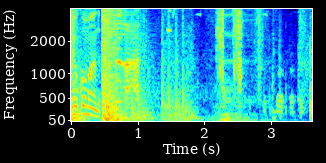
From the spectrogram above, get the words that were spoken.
Meu comando. Botou essa aqui.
